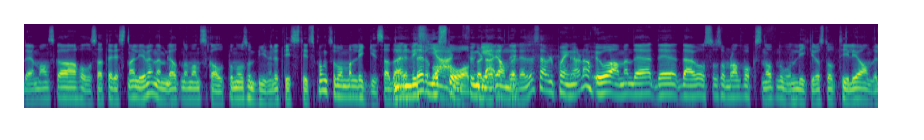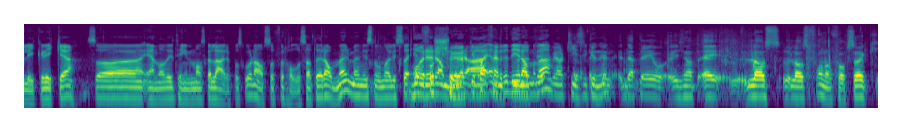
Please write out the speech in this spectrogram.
det man skal holde seg til resten av livet. Nemlig at når man skal på noe som begynner et visst tidspunkt, så må man legge seg deretter. Men hvis og stå hjernen opp fungerer deretter. annerledes, er vel poenget her, da? Jo, ja, men det, det, det er jo også sånn blant voksne at noen liker å stå opp tidlig, og andre liker det ikke. Så en av de tingene man skal lære på skolen, er også å forholde seg til rammer. Men hvis noen har lyst til å Våre forsøke på å 15 endre de rammene Vi har ti sekunder. Men dette er jo, ikke sant, jeg, la, oss, la oss få noen forsøk.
